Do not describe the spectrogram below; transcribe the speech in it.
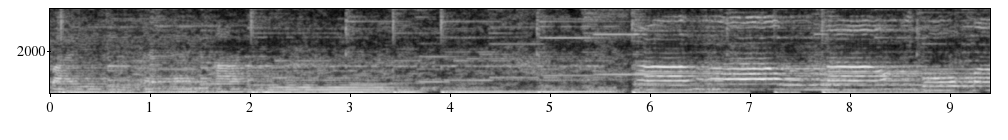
ไปสุดแสนอาดูหนาวลมหนาวที่โบกมา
